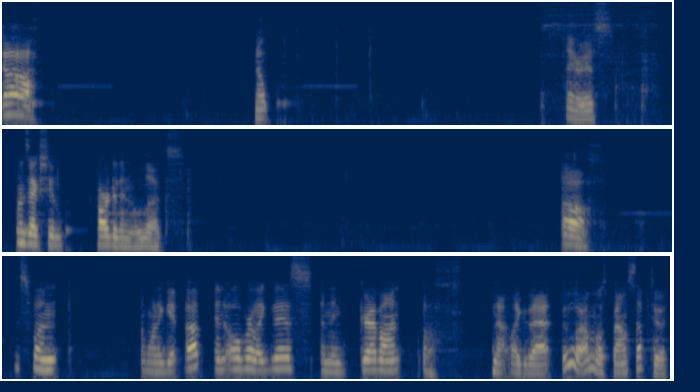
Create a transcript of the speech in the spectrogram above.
Ah! Nope. There it is. One's actually harder than it looks. Oh. This one I want to get up and over like this, and then grab on. Oh, not like that. Ooh, I almost bounced up to it.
